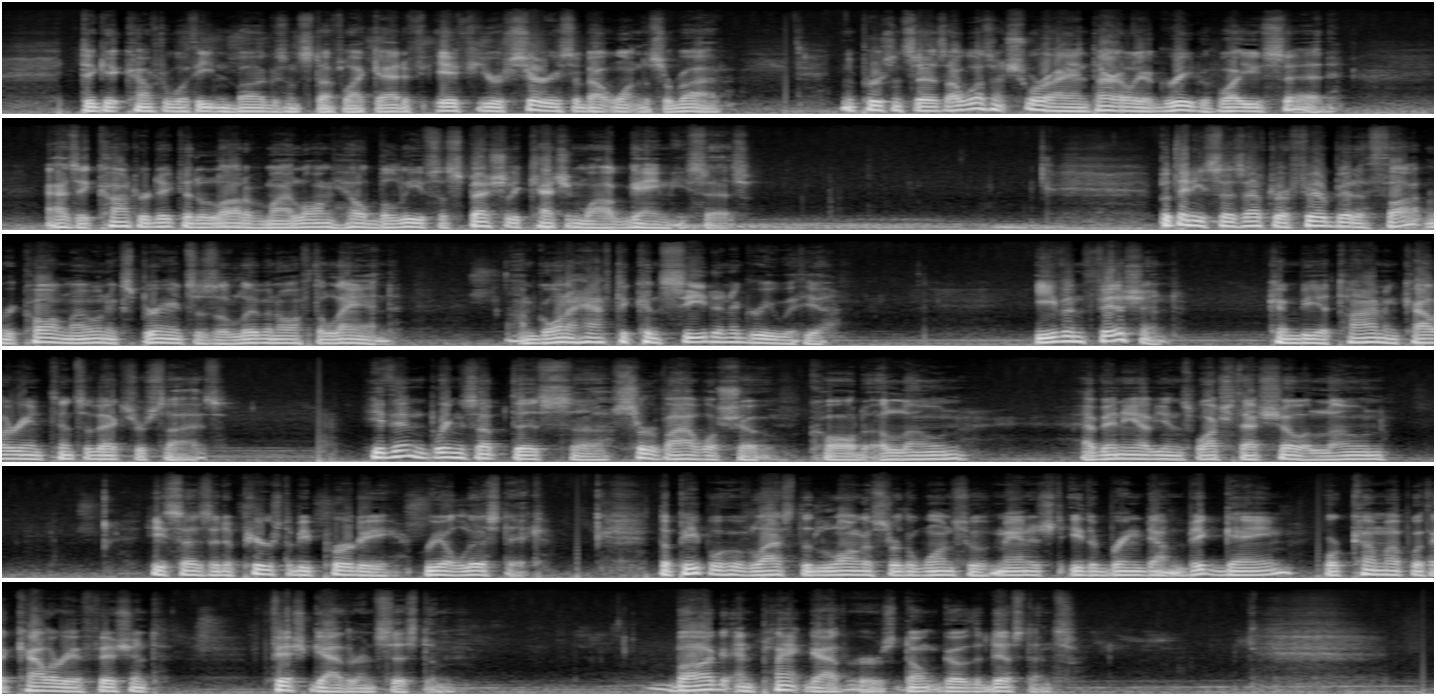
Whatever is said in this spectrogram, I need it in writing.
to get comfortable with eating bugs and stuff like that if if you're serious about wanting to survive. The person says, "I wasn't sure I entirely agreed with what you said." As it contradicted a lot of my long held beliefs, especially catching wild game, he says. But then he says, after a fair bit of thought and recalling my own experiences of living off the land, I'm going to have to concede and agree with you. Even fishing can be a time and calorie intensive exercise. He then brings up this uh, survival show called Alone. Have any of you watched that show Alone? He says it appears to be pretty realistic. The people who have lasted the longest are the ones who have managed to either bring down big game or come up with a calorie efficient fish gathering system. Bug and plant gatherers don't go the distance.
